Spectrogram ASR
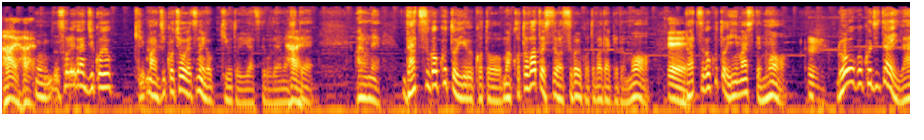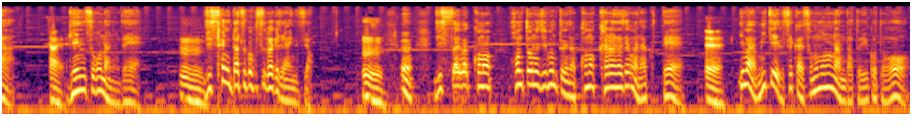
えはいはい、うん、それが自己欲求まあ自己超越の欲求というやつでございまして、はい。あのね脱獄ということを、まあ、言葉としてはすごい言葉だけども、ええ。脱獄と言いましてもうん牢獄自体がはい。幻想なのでうん。実際に脱獄するわけじゃないんですよ、うんうん、実際はこの本当の自分というのはこの体ではなくてえ今見ている世界そのものなんだということを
